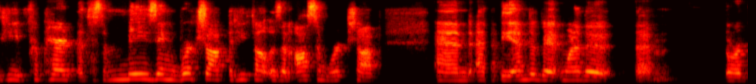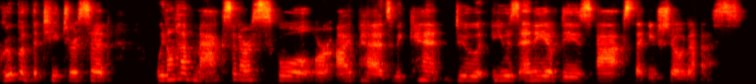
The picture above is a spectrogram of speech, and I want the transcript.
he prepared this amazing workshop that he felt was an awesome workshop, and at the end of it, one of the um, or a group of the teachers said, "We don't have Macs at our school or iPads. We can't do use any of these apps that you showed us."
